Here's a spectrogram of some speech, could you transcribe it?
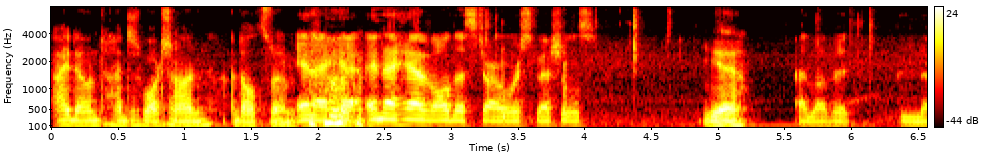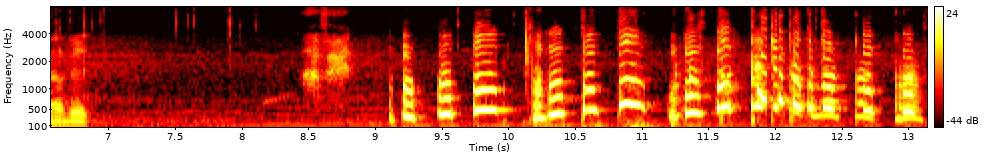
I don't. I just watch it on Adult Swim. and I ha- and I have all the Star Wars specials. yeah. I love it. I love it. Love it. Have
